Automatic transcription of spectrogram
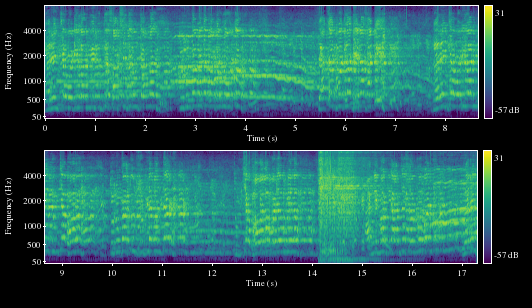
नरेनच्या वडिलांविरुद्ध साक्ष देऊन त्यांना तुरुंगामध्ये पाठवलं होतं. त्याचाच बदला घेण्यासाठी नरेनच्या वडिलांनी तुमच्या भावा तुरुंगातून सुटल्यानंतर तुमच्या भावाला पडवून गेलं आणि मग त्यांचं संगोपन नरेन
